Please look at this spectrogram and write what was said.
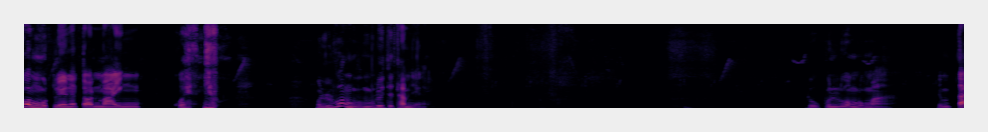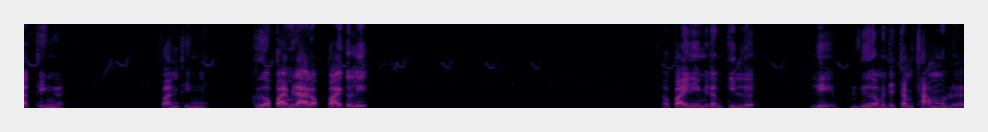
ร่วงหมดเลยนะ ตอนมายังแขวนอยู่ มันร่วงผมไม่รู้จะทำยังไง ลูกมันร่วงลงมา ที่มันตัดทิ้งเลยฟันทิ้งเลยคือเอาไปไม่ได้หรอกไปก็เละเอาไปนี่ไม่ต้องกินเลยเละเนื้อมันจะช้ำๆหมดเลย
